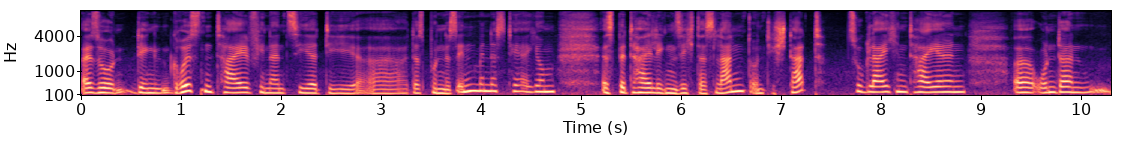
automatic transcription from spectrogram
Also den größten Teil finanziert die, äh, das Bundesinnenministerium. Es beteiligen sich das Land und die Stadt zu gleichen Teilen. Äh, und dann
